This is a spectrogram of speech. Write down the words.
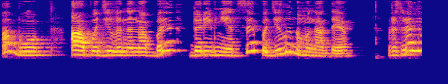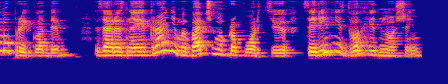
Або А поділене на Б дорівнює С поділеному на Д. Розглянемо приклади. Зараз на екрані ми бачимо пропорцію. Це рівність двох відношень.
